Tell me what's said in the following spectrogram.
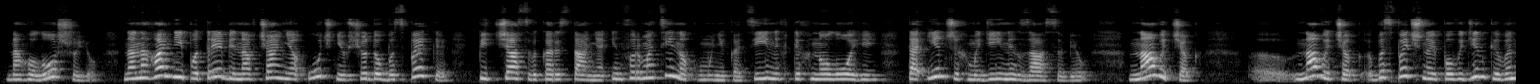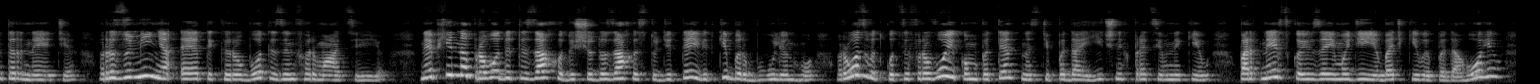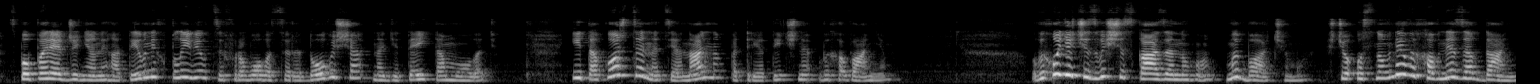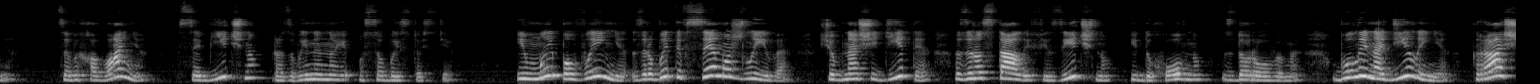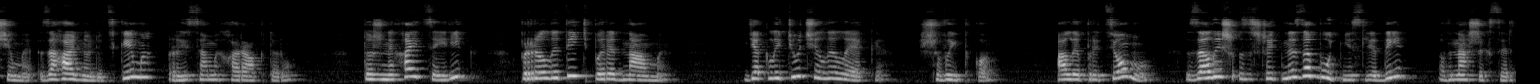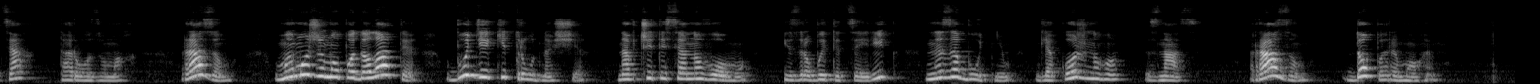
Наголошую на нагальній потребі навчання учнів щодо безпеки під час використання інформаційно-комунікаційних технологій та інших медійних засобів, навичок навичок безпечної поведінки в інтернеті, розуміння етики роботи з інформацією. Необхідно проводити заходи щодо захисту дітей від кібербулінгу, розвитку цифрової компетентності педагогічних працівників, партнерської взаємодії батьків і педагогів з попередження негативних впливів цифрового середовища на дітей та молодь. І також це національно патріотичне виховання. Виходячи з вищесказаного, ми бачимо, що основне виховне завдання це виховання всебічно розвиненої особистості. І ми повинні зробити все можливе, щоб наші діти зростали фізично і духовно здоровими, були наділені кращими загальнолюдськими рисами характеру. Тож нехай цей рік пролетить перед нами, як летючі лелеки швидко, але при цьому залишить незабутні сліди в наших серцях та розумах. Разом ми можемо подолати будь-які труднощі, навчитися новому і зробити цей рік незабутнім для кожного з нас. Разом до перемоги!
